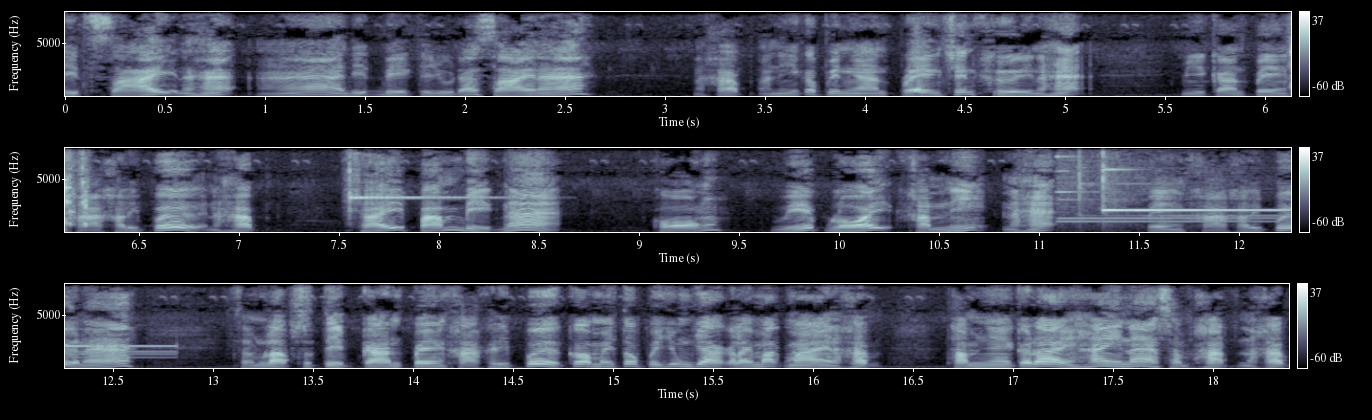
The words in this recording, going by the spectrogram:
ดิสซ้ายนะฮะอ่าดิสเบรกจะอยู่ด้านซ้ายนะนะครับ อันนี้ก็เป็นงานแปลงเช่นเคยนะฮะมีการแปลงขาคาลิเปอร์นะครับ ใช้ปั๊มเบรกหน้าของ เวฟร้อยคันนี้นะฮะแปลงขาคาลิเปอร์นะสำหรับสเต็ปการแปลงขาคาลิเปอร์ก็ไม่ต้องไปยุ่งยากอะไรมากมายนะครับทำยังไงก็ได้ให้หน้าสัมผัสนะครับ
